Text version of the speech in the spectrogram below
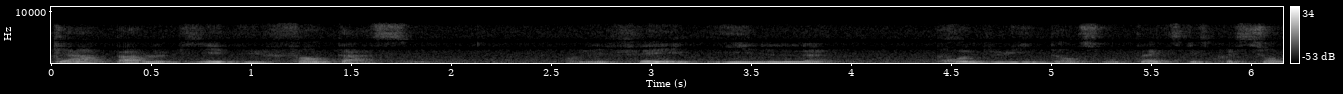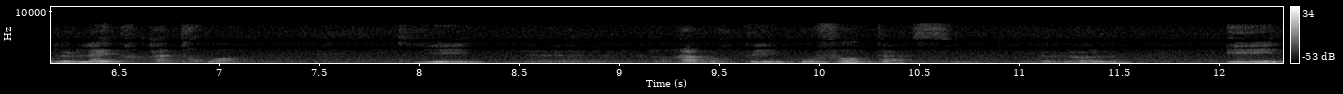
cas par le biais du fantasme. En effet, il produit dans son texte l'expression de l'être à trois qui est euh, rapporté au fantasme de Lol et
